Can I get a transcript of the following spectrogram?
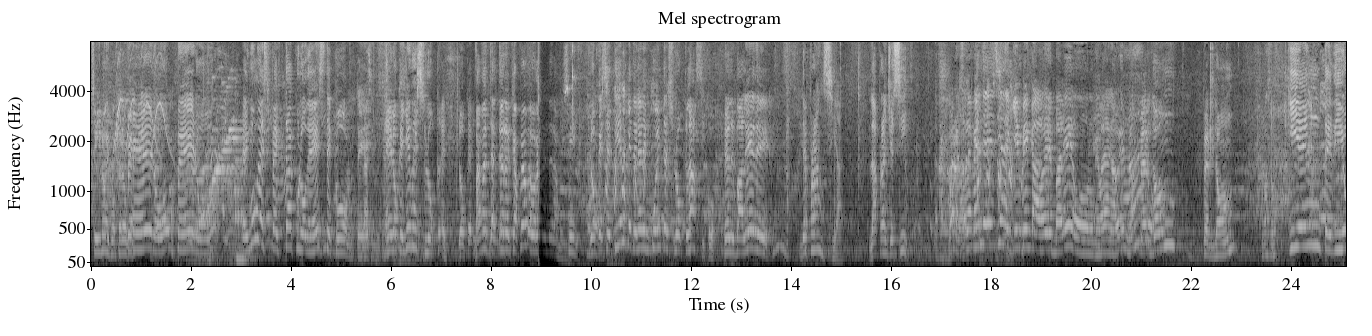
Sí, no, hijo, pero... Pero, pero, en un espectáculo de este corte, eh, lo que lleva es lo que, lo que van a entender el café o me van a Sí. Lo que se tiene que tener en cuenta es lo clásico, el ballet de, de Francia, la francesí. Bueno, eso depende de quién venga a ver el ballet o lo que vayan a ver, ¿no? Perdón, perdón. ¿Qué pasó? ¿Quién te dio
